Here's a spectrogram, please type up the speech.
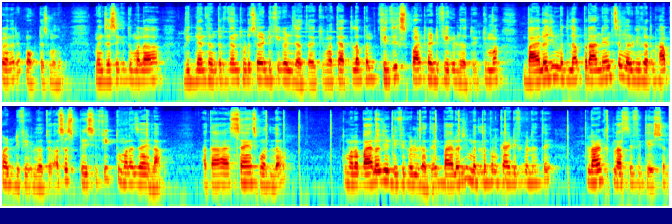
कळणार आहे मॉकटेस्टमधून म्हणजे जसं की तुम्हाला विज्ञान तंत्रज्ञान थोडंसं डिफिकल्ट जातं किंवा त्यातला पण फिजिक्स पार्ट हा डिफिकल्ट जातो किंवा बायोलॉजीमधला प्राण्यांचं वर्गीकरण हा पार्ट डिफिकल्ट जातो असं स्पेसिफिक तुम्हाला जायला आता सायन्समधलं तुम्हाला बायोलॉजी डिफिकल्ट जाते. बायोलॉजीमधलं पण काय डिफिकल्ट जाते? Plant classification.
